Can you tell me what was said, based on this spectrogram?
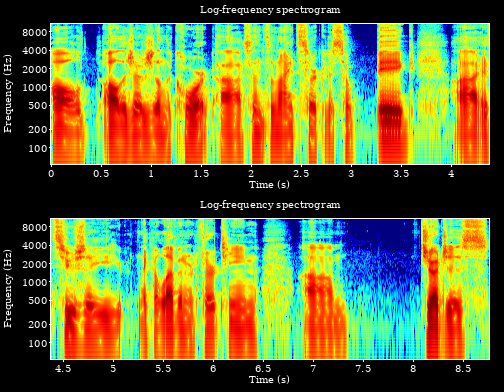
all all the judges on the court. Uh, since the Ninth Circuit is so big, uh, it's usually like 11 or 13 um, judges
